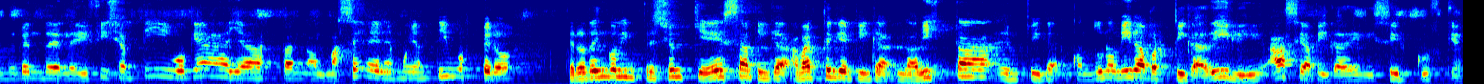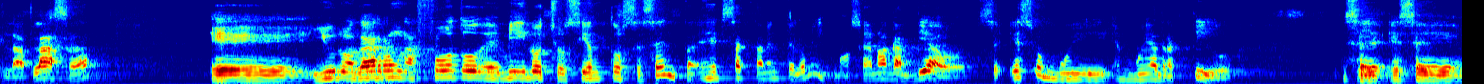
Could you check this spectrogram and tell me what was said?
depende del edificio antiguo que haya, están almacenes muy antiguos, pero, pero tengo la impresión que esa pica, aparte que pica, la vista, en pica, cuando uno mira por Piccadilly, hacia Piccadilly Circus, que es la plaza, eh, y uno agarra una foto de 1860, es exactamente lo mismo, o sea, no ha cambiado. Eso es muy, es muy atractivo. Ese,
